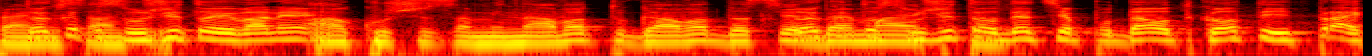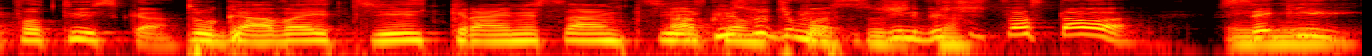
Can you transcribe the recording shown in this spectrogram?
крайни той е като санкции. служител, Иване. Ако ще заминава, тогава да си той е е бе като майката. служител, дет си я подал от кота и прави каквото иска. Тогава и ти крайни санкции. Аз мисля, че ма, ти не виж, че това става. Всеки, Еми.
